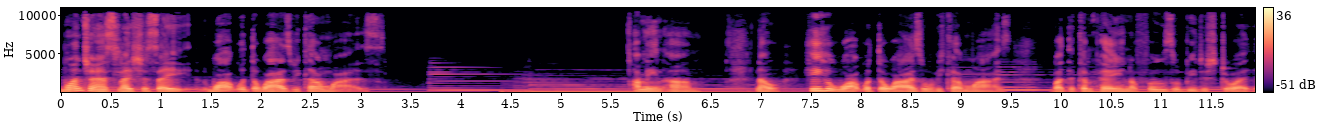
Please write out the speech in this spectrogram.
one translation say, walk with the wise, become wise. I mean, um, no, he who walk with the wise will become wise, but the companion of fools will be destroyed.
